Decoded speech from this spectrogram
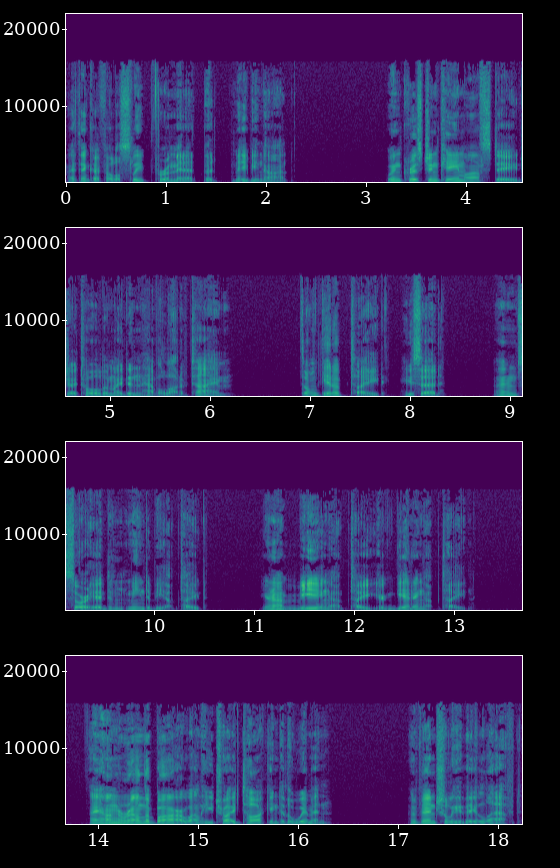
I think I fell asleep for a minute, but maybe not. When Christian came off stage, I told him I didn't have a lot of time. Don't get uptight, he said. I'm sorry, I didn't mean to be uptight. You're not being uptight, you're getting uptight. I hung around the bar while he tried talking to the women. Eventually, they left.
